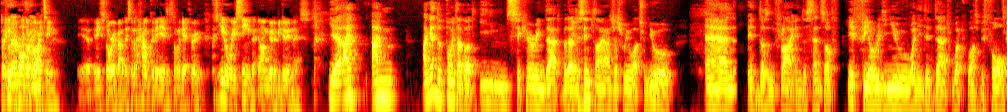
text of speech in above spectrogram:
don't To even bother everything. writing uh, any story about this, no matter how good it is. It's not going to get through because he'd already seen that I'm going to be doing this. yeah, I, I'm, I get the point about him securing that, but at Yeah. the same time, I just rewatch a New Hope, and it doesn't fly in the sense of if he already knew when he did that what was before.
